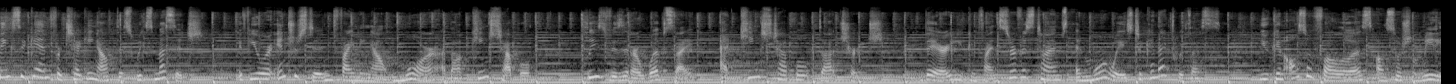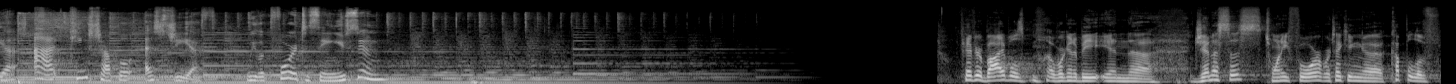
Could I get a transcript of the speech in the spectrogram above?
Thanks again for checking out this week's message. If you are interested in finding out more about King's Chapel, please visit our website at kingschapel.church. There you can find service times and more ways to connect with us. You can also follow us on social media at King's Chapel SGF. We look forward to seeing you soon. If you have your Bibles, uh, we're going to be in uh, Genesis 24. We're taking a couple of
